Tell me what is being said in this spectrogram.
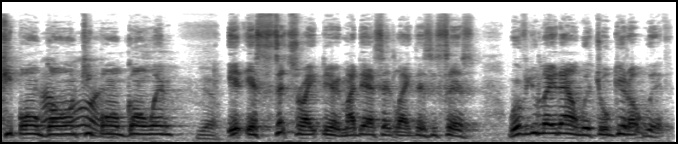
keep on going, keep on. on going. Yeah. It, it sits right there. My dad said like this. He says, wherever you lay down with, you'll get up with.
